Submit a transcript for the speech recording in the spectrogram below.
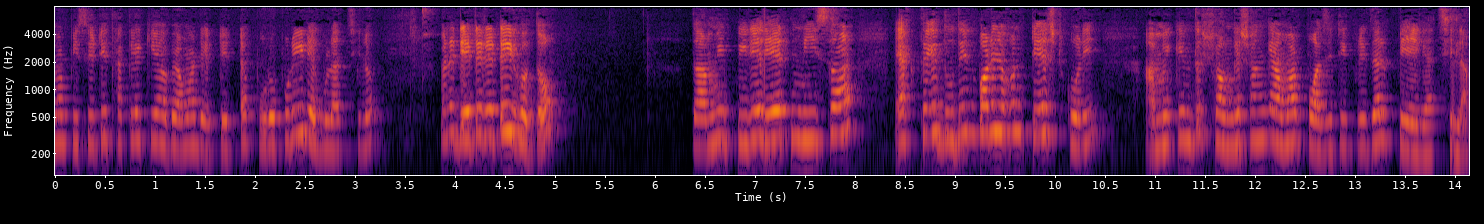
আমার পিসিটি থাকলে কি হবে? আমার ডেট ডেটটা পুরোপুরি রেগুলার ছিল। মানে ডেটে ডেটেই হতো। তো আমি পিরিয়ড ডেট মিস হওয়ার এক থেকে দুদিন পরে যখন টেস্ট করি, আমি কিন্তু সঙ্গে সঙ্গে আমার পজিটিভ রেজাল্ট পেয়ে গেছিলাম।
